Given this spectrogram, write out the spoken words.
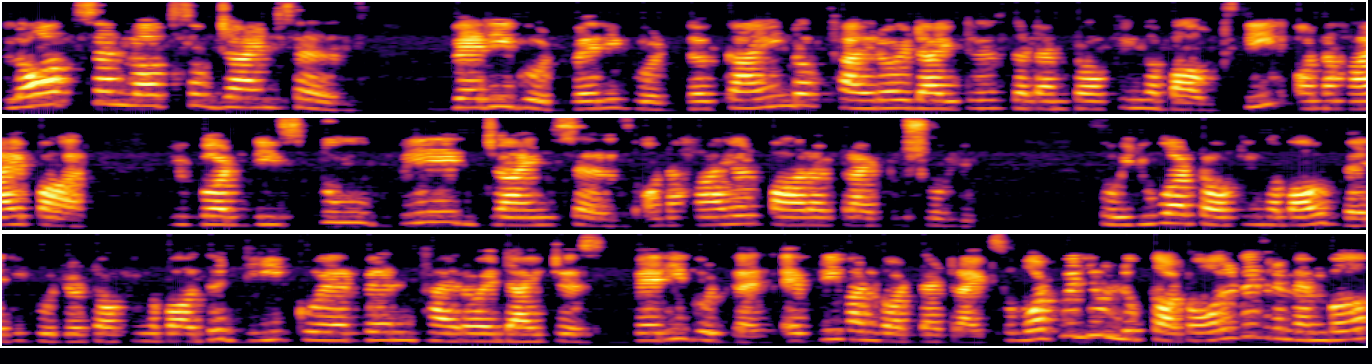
Lots and lots of giant cells. Very good, very good. The kind of thyroiditis that I'm talking about. See, on a high power, you've got these two big giant cells. On a higher power, I've tried to show you. So you are talking about, very good, you're talking about the De Quervain thyroiditis. Very good, guys. Everyone got that right. So what will you look out? Always remember,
